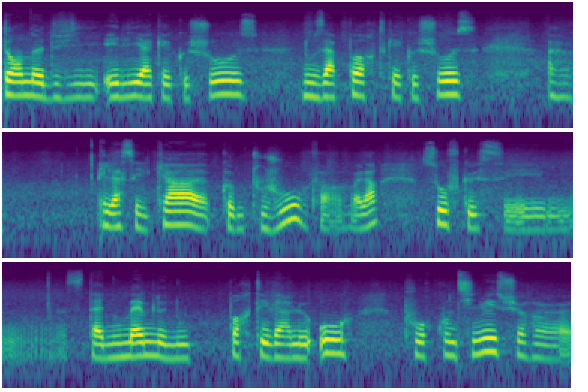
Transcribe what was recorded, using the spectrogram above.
dans notre vie est lié à quelque chose, nous apporte quelque chose. Et là, c'est le cas, comme toujours, enfin voilà, sauf que c'est à nous-mêmes de nous porter vers le haut pour continuer sur, euh,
